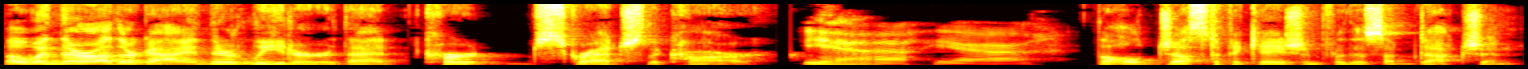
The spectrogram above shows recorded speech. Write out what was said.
Oh, and their other guy and their leader that Kurt scratched the car. Yeah, yeah. The whole justification for this abduction.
